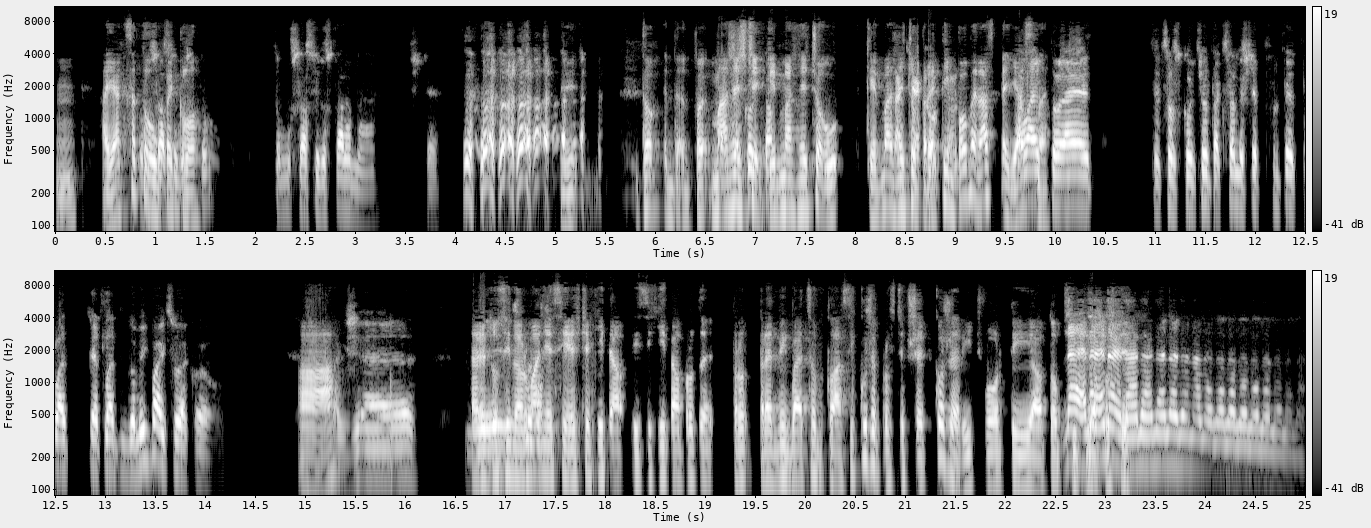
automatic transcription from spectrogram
mm. A jak se to, to upeklo? To, tomu se asi dostaneme, ještě. To, to, máš ještě, jako keď máš něco, keď máš něco jako, předtím, pojďme naspět, jasné. Ale to je, teď jsem skončil, tak jsem ještě pět let, pět let do Big jako jo. Aha. Takže takže to si normálně si ještě chytal, ty si chytal pro, te, pro, pred Bajcom klasiku, že prostě všetko, že Richforty a top ne, ne, ne, ne, ne, ne, ne, ne, ne, ne, ne, ne, ne, ne, ne, ne.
